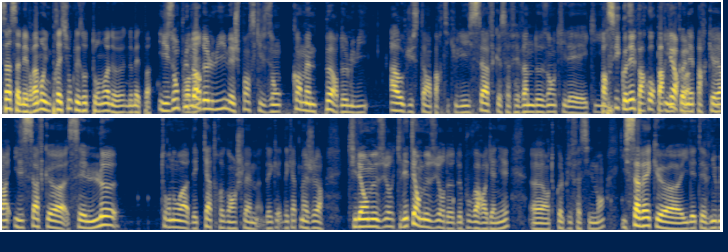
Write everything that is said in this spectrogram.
ça, ça met vraiment une pression que les autres tournois ne, mettent pas. Ils ont plus peur de lui, mais je pense qu'ils ont quand même peur de lui à Augusta en particulier. Ils savent que ça fait 22 ans qu'il est. Parce qu'il connaît le parcours par cœur. Il connaît par cœur. Ils savent que c'est le tournoi des quatre grands chelems, des, quatre majeurs, qu'il est en mesure, qu'il était en mesure de, pouvoir regagner, euh, en tout cas le plus facilement. Il savait qu'il euh, était venu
